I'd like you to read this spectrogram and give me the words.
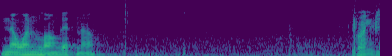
No one long at now. One B.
